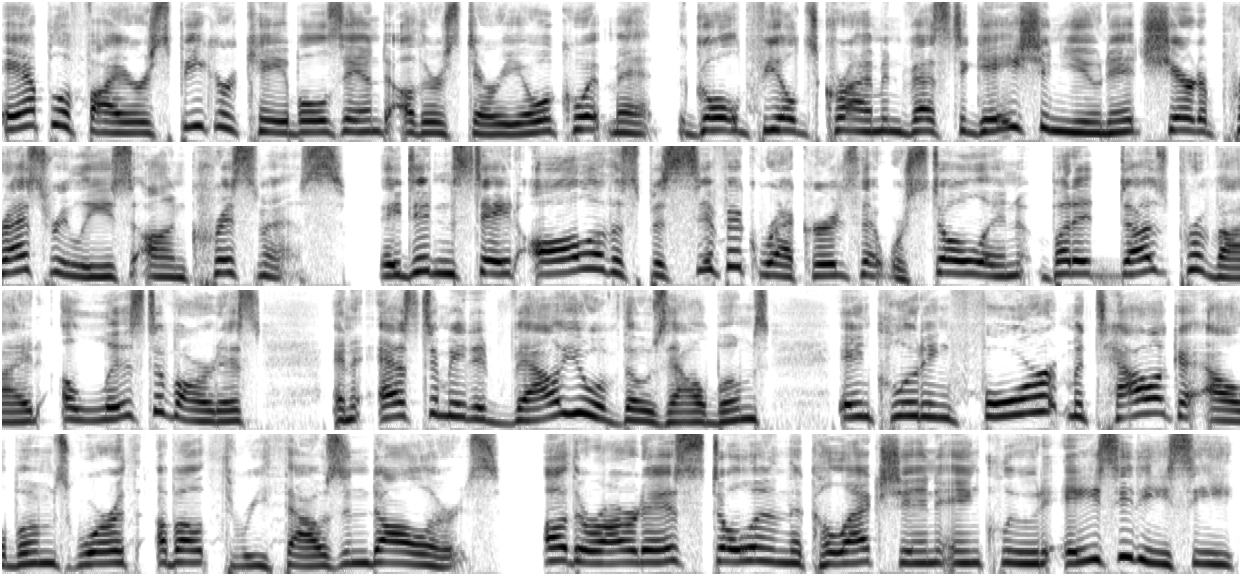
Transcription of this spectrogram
amplifiers, speaker cables, and other stereo equipment. The Goldfields Crime Investigation Unit shared a press release on Christmas. They didn't state all of the specific records that were stolen, but it does provide a list of artists and estimated value of those albums, including four Metallica albums worth about $3,000. Other artists stolen in the collection include ACDC,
